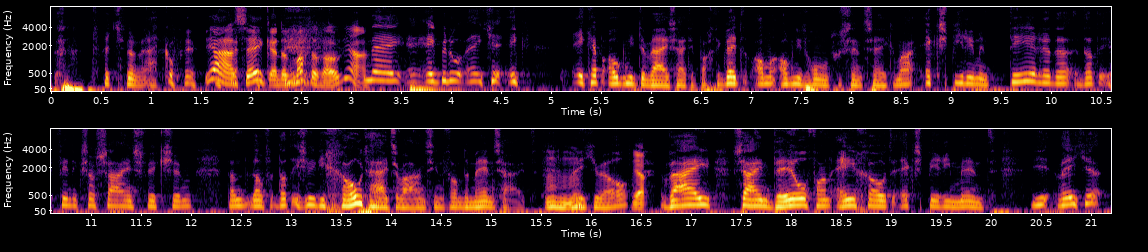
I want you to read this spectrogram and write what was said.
dat je een eikel bent. Ja, zeker. Dat mag toch ook, ja. Nee, ik bedoel, weet je, ik, ik heb ook niet de wijsheid in pacht. Ik weet het allemaal ook niet 100% zeker. Maar experimenteren, de, dat vind ik zo science fiction. Dan, dan, dat is weer die grootheidswaanzin van de mensheid. Mm Weet je wel? Ja. Wij zijn deel van één groot experiment. Je, weet je,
